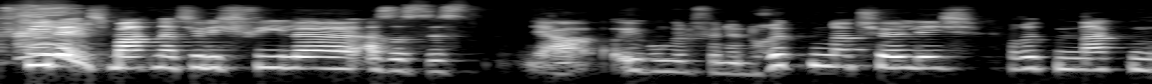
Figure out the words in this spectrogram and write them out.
viele, ich mag natürlich viele, also es ist ja Übungen für den Rücken natürlich, Rücken, Nacken,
